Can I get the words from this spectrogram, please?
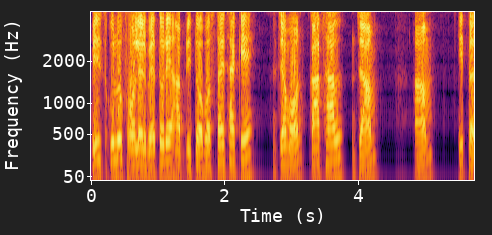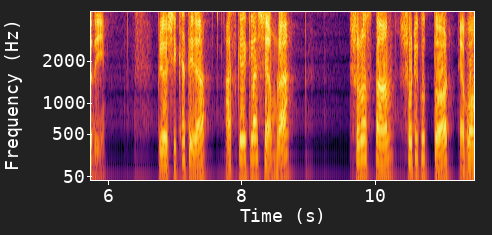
বীজগুলো ফলের ভেতরে আবৃত অবস্থায় থাকে। যেমন কাঁঠাল, জাম, আম ইত্যাদি। প্রিয় শিক্ষার্থীরা, আজকের ক্লাসে আমরা শূন্যস্থান, সঠিক উত্তর এবং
